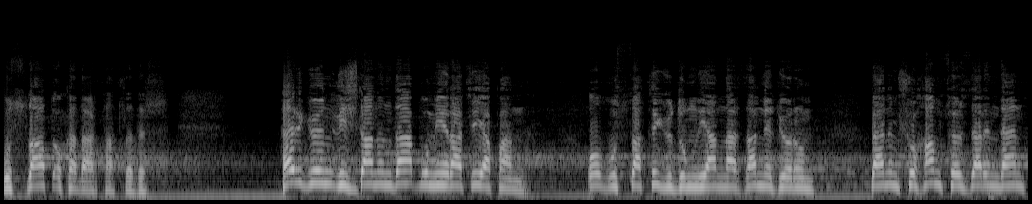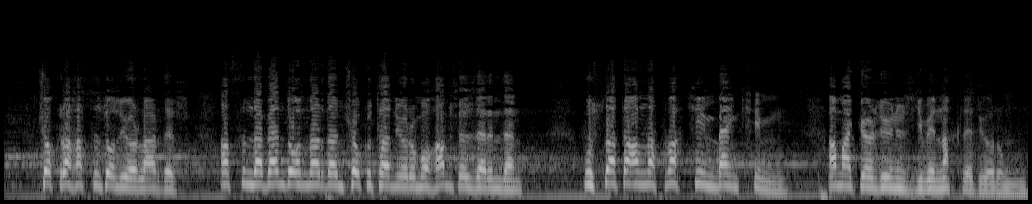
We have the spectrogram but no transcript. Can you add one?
Vuslat o kadar tatlıdır. Her gün vicdanında bu miracı yapan, o vuslatı yudumlayanlar zannediyorum, benim şu ham sözlerinden çok rahatsız oluyorlardır. Aslında ben de onlardan çok utanıyorum o ham sözlerinden. Vuslatı anlatmak kim, ben kim? Ama gördüğünüz gibi naklediyorum.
